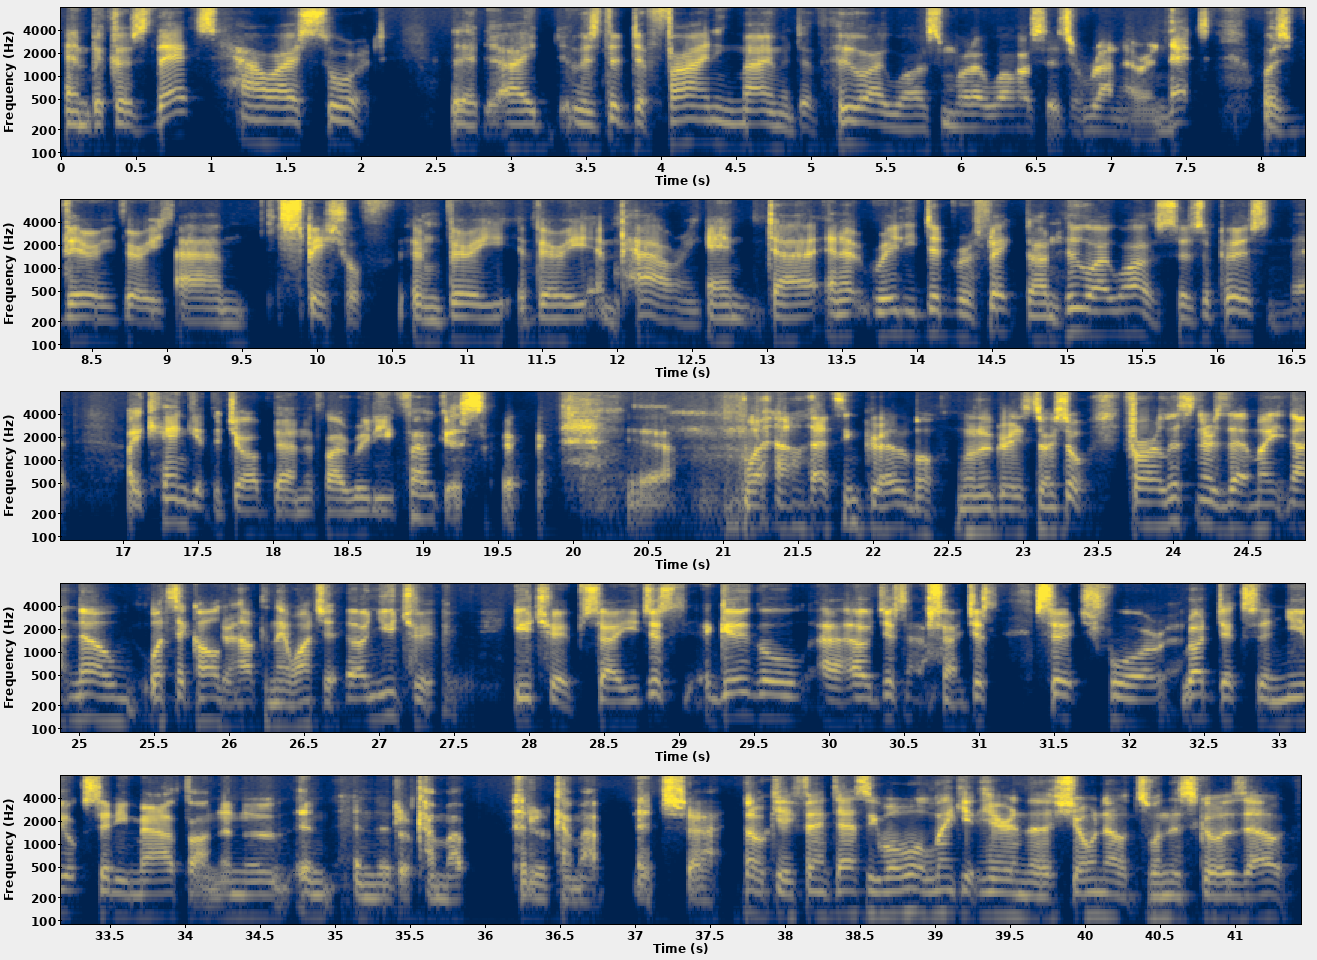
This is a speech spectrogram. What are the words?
And because that's how I saw it, that I it was the defining moment of who I was and what I was as a runner, and that was very, very um, special and very, very empowering, and uh, and it really did reflect on who I was as a person. That I can get the job done if I really focus. yeah. Wow, that's incredible. What a great story. So, for our listeners that might not know, what's it called or how can they watch it? On YouTube. YouTube. So you just Google, uh, oh, just sorry, just search for Rod Dixon New York City Marathon, and it'll, and, and it'll come up. It'll come up. It's uh, okay, fantastic. Well, we'll link it here in the show notes when this goes out.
